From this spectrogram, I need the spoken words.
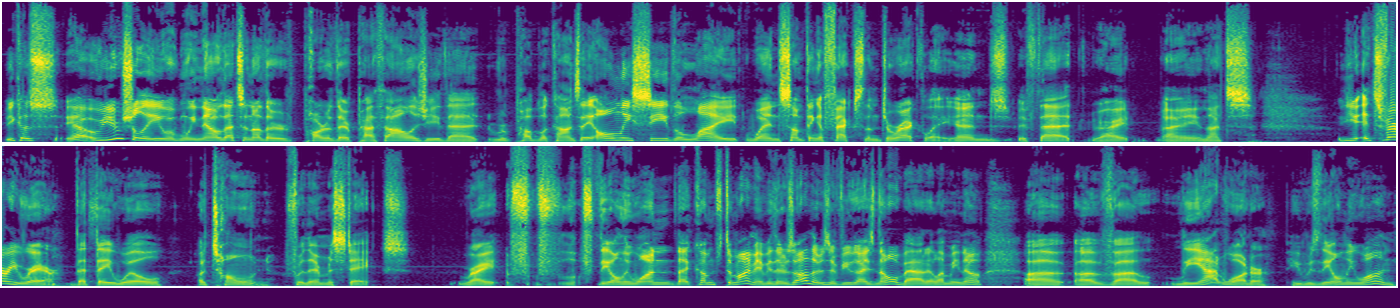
Because, yeah, usually when we know that's another part of their pathology that Republicans, they only see the light when something affects them directly. And if that, right? I mean, that's, it's very rare that they will atone for their mistakes right? F- f- the only one that comes to mind, maybe there's others. If you guys know about it, let me know. Uh, of uh, Lee Atwater, he was the only one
